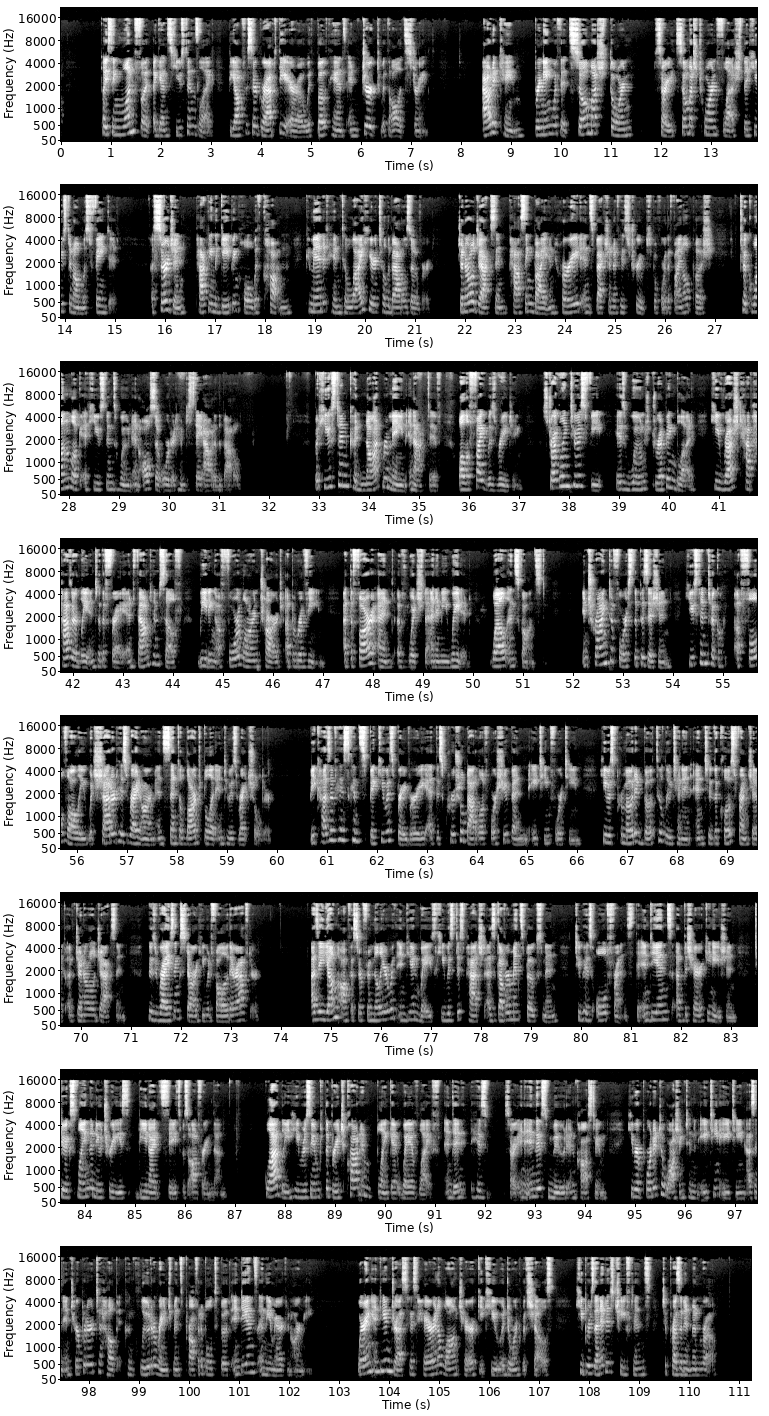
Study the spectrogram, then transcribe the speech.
Placing one foot against Houston's leg, the officer grabbed the arrow with both hands and jerked with all its strength. Out it came, bringing with it so much thorn, sorry, so much torn flesh that Houston almost fainted. A surgeon, packing the gaping hole with cotton, commanded him to lie here till the battle's over. General Jackson, passing by in hurried inspection of his troops before the final push, took one look at Houston's wound and also ordered him to stay out of the battle. But Houston could not remain inactive while a fight was raging. Struggling to his feet, his wound dripping blood, he rushed haphazardly into the fray and found himself leading a forlorn charge up a ravine, at the far end of which the enemy waited, well ensconced. In trying to force the position, Houston took a, full volley which shattered his right arm and sent a large bullet into his right shoulder. Because of his conspicuous bravery at this crucial battle of Horseshoe Bend in 1814, he was promoted both to lieutenant and to the close friendship of General Jackson, whose rising star he would follow thereafter. As a young officer familiar with Indian ways, he was dispatched as government spokesman to his old friends, the Indians of the Cherokee Nation, to explain the new treaties the United States was offering them. Gladly, he resumed the breech clout and blanket way of life, and in his sorry, and in this mood and costume, he reported to Washington in 1818 as an interpreter to help conclude arrangements profitable to both Indians and the American army. Wearing Indian dress, his hair in a long Cherokee queue adorned with shells, he presented his chieftains to President Monroe.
